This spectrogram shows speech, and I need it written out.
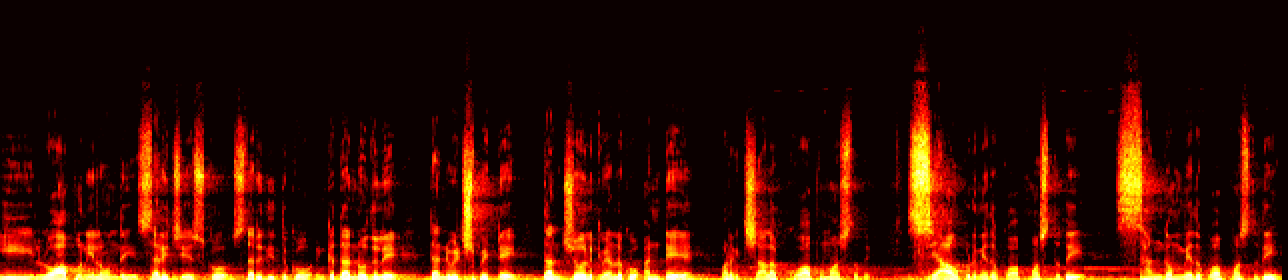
ఈ లోపు నీలో ఉంది సరి చేసుకో సరిదిద్దుకో ఇంకా దాన్ని వదిలే దాన్ని విడిచిపెట్టే దాని జోలికి వెళ్ళకు అంటే వాళ్ళకి చాలా కోపం వస్తుంది. సేవకుడి మీద కోపం వస్తుంది సంఘం మీద కోపం వస్తుంది.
